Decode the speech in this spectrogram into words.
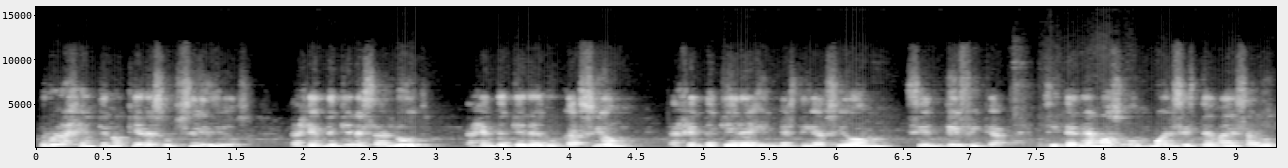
pero la gente no quiere subsidios, la gente quiere salud, la gente quiere educación, la gente quiere investigación científica. Si tenemos un buen sistema de salud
